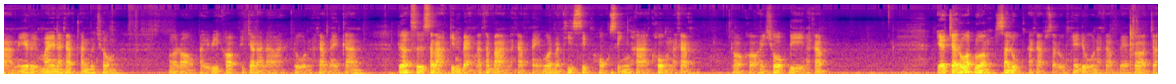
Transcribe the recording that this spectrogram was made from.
ตามนี้หรือไม่นะครับท่านผู้ชม ก็ลองไปวิเคราะห์พิจารณาดูนะครับในการเลือกซื้อสลากกินแบ่งรัฐบาลนะครับ ในงวดวันที่ 16 สิงหาคมนะครับ ก็ขอให้โชคดีนะครับ เดี๋ยวจะรวบรวมสรุปนะครับ สรุปให้ดูนะครับ แล้วก็จะ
